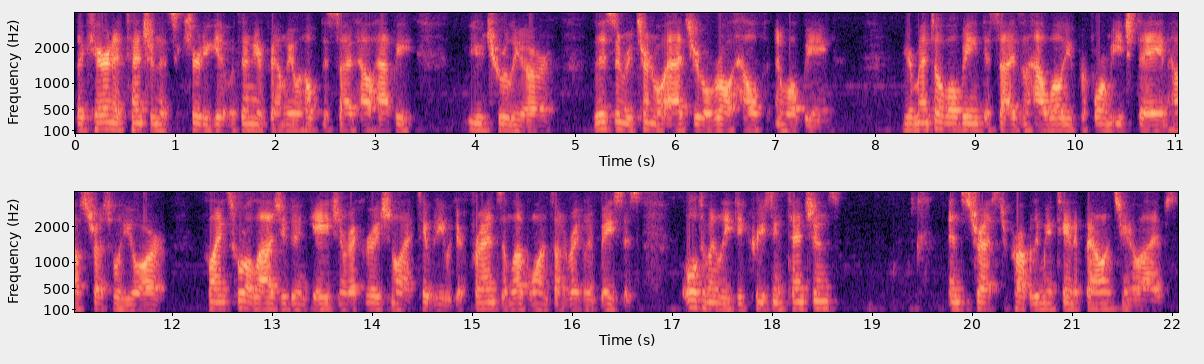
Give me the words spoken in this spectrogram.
The care and attention that security get within your family will help decide how happy you truly are. This in return will add to your overall health and well-being. Your mental well-being decides on how well you perform each day and how stressful you are. Flying Squirrel allows you to engage in recreational activity with your friends and loved ones on a regular basis, ultimately decreasing tensions and stress to properly maintain a balance in your lives.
